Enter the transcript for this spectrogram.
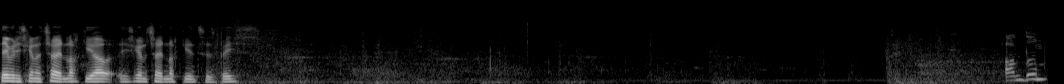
David, he's gonna try and knock you out. He's gonna try and knock you into his base. Him.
